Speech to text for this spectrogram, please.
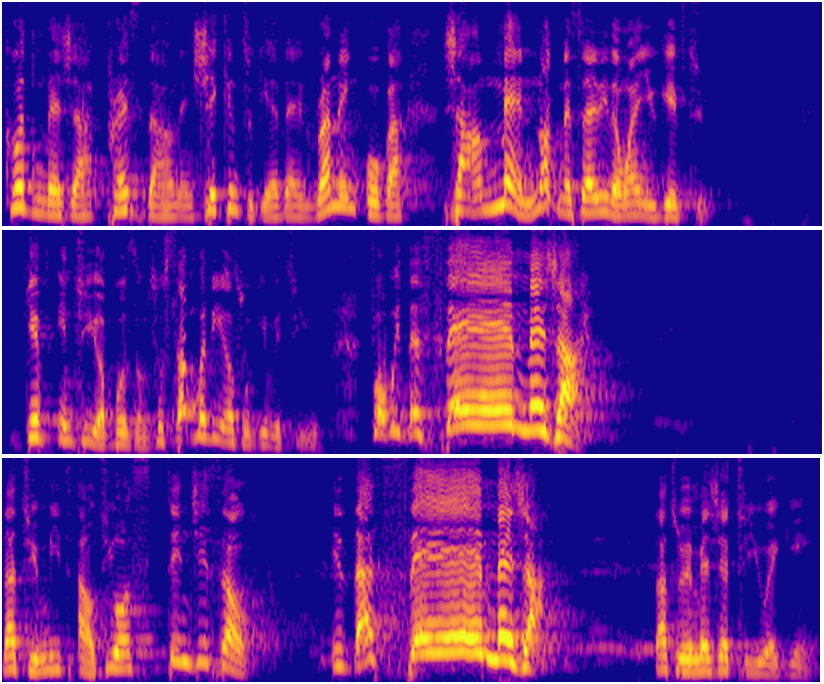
Good measure, pressed down and shaken together and running over, shall men, not necessarily the one you gave to, give into your bosom. So somebody else will give it to you. For with the same measure that you meet out, your stingy self is that same measure that will measure to you again.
